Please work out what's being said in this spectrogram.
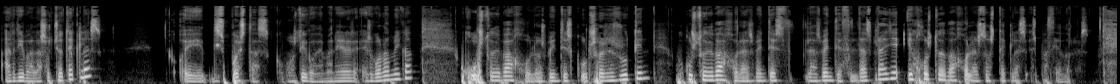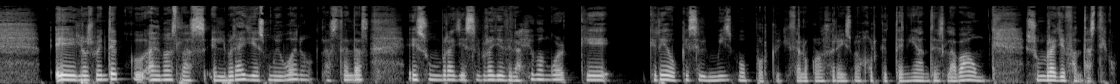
arriba las ocho teclas, eh, dispuestas, como os digo, de manera ergonómica, justo debajo los 20 cursores routine, justo debajo las 20, las 20 celdas braille y justo debajo las dos teclas espaciadoras. Eh, los 20, además el braille es muy bueno, las celdas es un braille, es el braille de la Humanware que creo que es el mismo, porque quizá lo conoceréis mejor que tenía antes la Baum, es un braille fantástico.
